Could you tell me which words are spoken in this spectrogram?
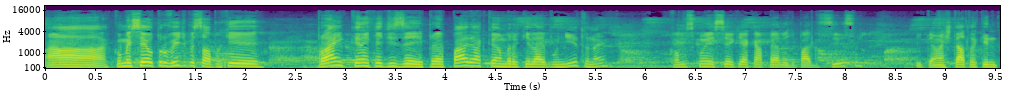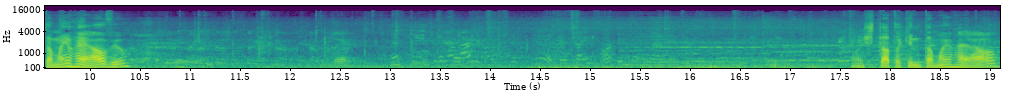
Ah, comecei outro vídeo, pessoal, porque pra encrenca dizer, prepare a câmera que lá é bonito, né? Vamos conhecer aqui a capela de Padre Cícero. E tem uma estátua aqui no tamanho real, viu? Uma estátua aqui no tamanho real.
